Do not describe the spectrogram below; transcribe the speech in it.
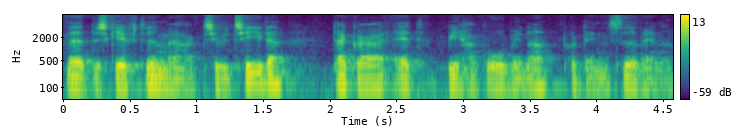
været beskæftiget med aktiviteter, der gør, at vi har gode venner på den anden side af vandet.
